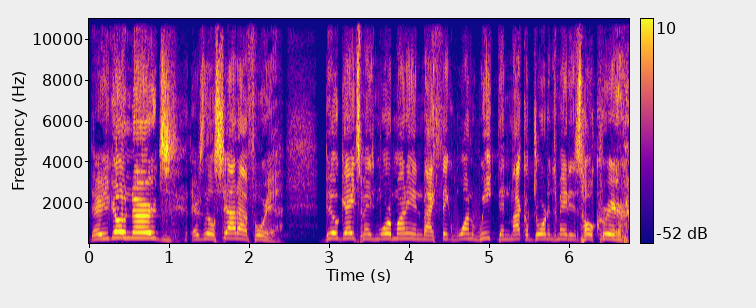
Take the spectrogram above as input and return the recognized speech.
There you go, nerds. There's a little shout out for you. Bill Gates made more money in, I think, one week than Michael Jordan's made in his whole career.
